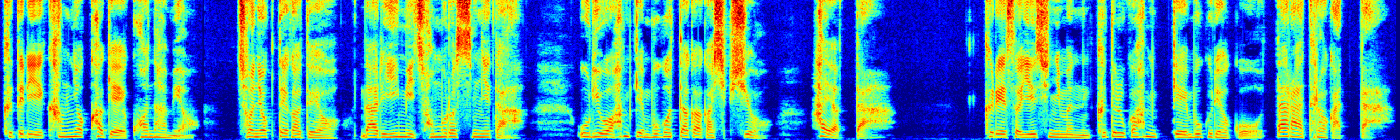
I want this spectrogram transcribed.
그들이 강력하게 권하며 저녁 때가 되어 날이 이미 저물었습니다. 우리와 함께 묵었다가 가십시오. 하였다. 그래서 예수님은 그들과 함께 묵으려고 따라 들어갔다.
